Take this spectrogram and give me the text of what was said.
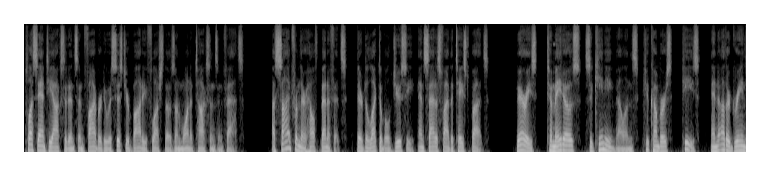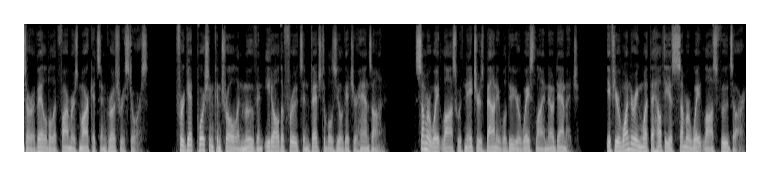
plus antioxidants and fiber to assist your body flush those unwanted toxins and fats. Aside from their health benefits, they're delectable, juicy, and satisfy the taste buds. Berries, tomatoes, zucchini, melons, cucumbers, peas, and other greens are available at farmers markets and grocery stores. Forget portion control and move and eat all the fruits and vegetables you'll get your hands on. Summer weight loss with nature's bounty will do your waistline no damage. If you're wondering what the healthiest summer weight loss foods are,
